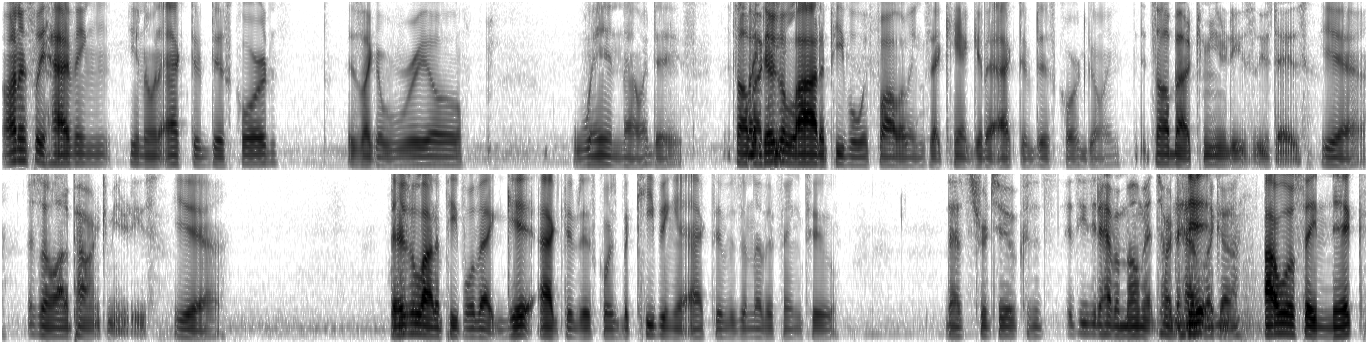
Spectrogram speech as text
honestly having, you know, an active Discord is like a real win nowadays. It's all like about there's a lot of people with followings that can't get an active Discord going. it's all about communities these days. Yeah. There's a lot of power in communities. Yeah. There's a lot of people that get active Discords, but keeping it active is another thing too. That's true too, because it's it's easy to have a moment. It's hard to have like a I will say Nick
